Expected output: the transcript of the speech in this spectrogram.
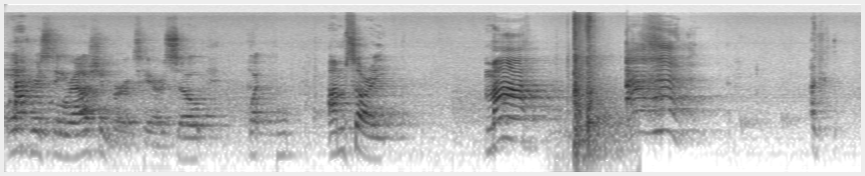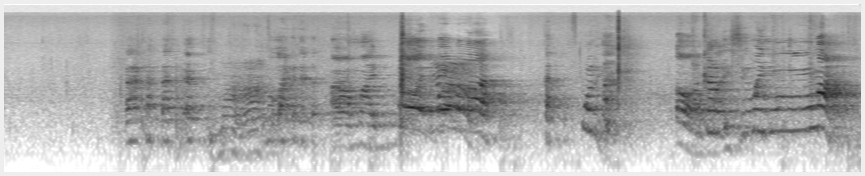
interesting Rauschenbergs here. So, what? I'm sorry. Ma. Ah. Ma. Oh, my boy. What are you? I see. Wait, mwah.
